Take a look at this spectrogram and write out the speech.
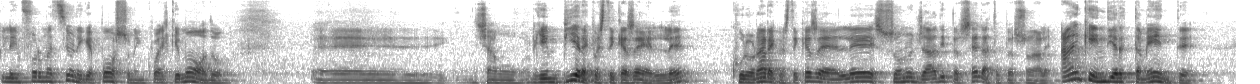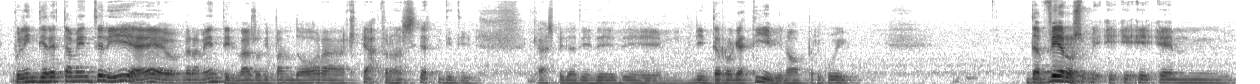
le informazioni che possono in qualche modo eh, diciamo, riempire queste caselle, colorare queste caselle, sono già di per sé dato personale, anche indirettamente. Quell'indirettamente lì è veramente il vaso di Pandora che apre una serie di, di caspita, di, di, di, interrogativi, no? per cui davvero e, e, e, ehm,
